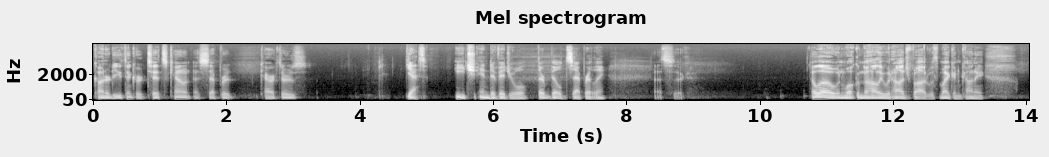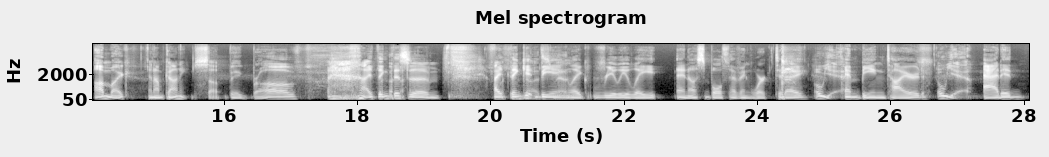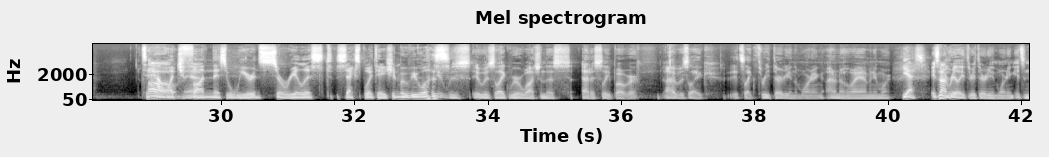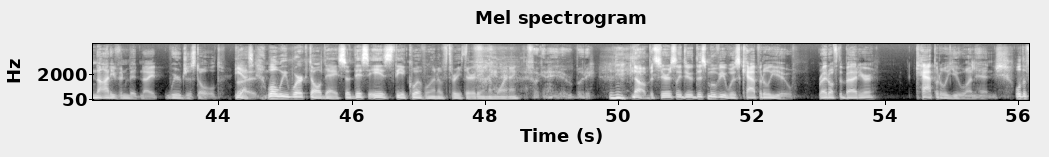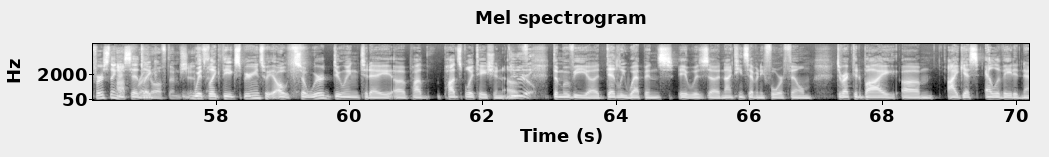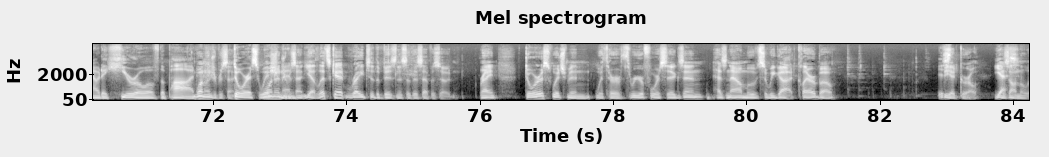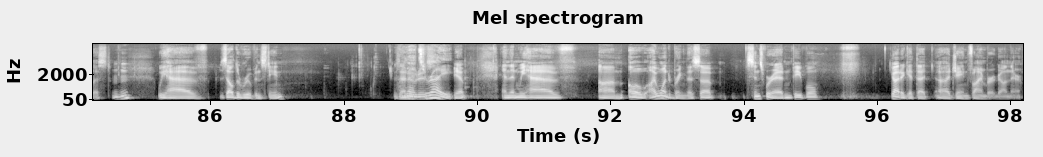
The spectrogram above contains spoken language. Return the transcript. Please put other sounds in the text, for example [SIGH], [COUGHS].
Connor, do you think her tits count as separate characters? Yes, each individual. They're billed separately. That's sick. Hello and welcome to Hollywood Hodgepod with Mike and Connie. I'm Mike. And I'm Connie. Sup, big brav? [LAUGHS] I think this. Um, I think it nuts, being man. like really late and us both having work today [LAUGHS] Oh yeah. and being tired oh yeah. added to how Oh, much man. fun this weird surrealist sexploitation movie was. It was it was like we were watching this at a sleepover. I was like, it's like three thirty in the morning. I don't know who I am anymore. yes. It's not really three thirty in the morning. It's not even midnight. We're just old. Yes. Well, we worked all day, so this is the equivalent of 3:30 in the morning. I fucking hate everybody. [LAUGHS] no, but seriously, dude, this movie was capital U right off the bat here. Capital U unhinged. Well, the first thing I said, right like off them shits, with man. like the experience. We, oh, so we're doing today uh, pod podsploitation of Yeah. the movie uh, Deadly Weapons. It was a 1974 film directed by, um, I guess, elevated now to hero of the pod. One hundred percent. Doris Wishman. One hundred percent. Yeah, let's get right to the business of this episode. Right, Doris Wishman with her three or four cigs in has now moved. So we got Clara Bow, the It Girl, Yes. is on the list. We have Zelda Rubinstein. Is that Oh, that's right. Yep. And then we have. Um, oh, I wanted to bring this up. Since we're adding people, got to get that uh, Jane Feinberg on there.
